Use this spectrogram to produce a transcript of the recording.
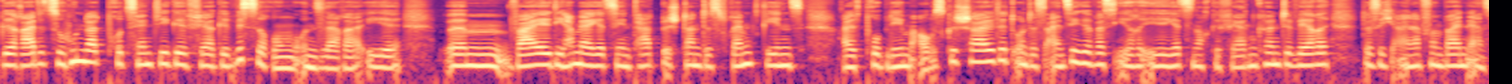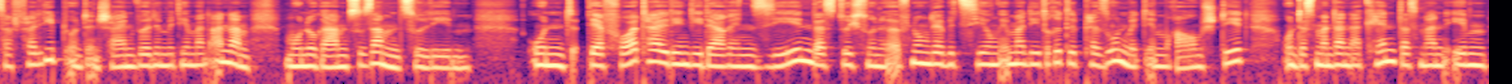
geradezu hundertprozentige Vergewisserung unserer Ehe, ähm, weil die haben ja jetzt den Tatbestand des Fremdgehens als Problem ausgeschaltet und das Einzige, was ihre Ehe jetzt noch gefährden könnte, wäre, dass sich einer von beiden ernsthaft verliebt und entscheiden würde, mit jemand anderem monogam zusammenzuleben. Und der Vorteil, den die darin sehen, dass durch so eine Öffnung der Beziehung immer die dritte Person mit im Raum steht und dass man dann erkennt, dass man eben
